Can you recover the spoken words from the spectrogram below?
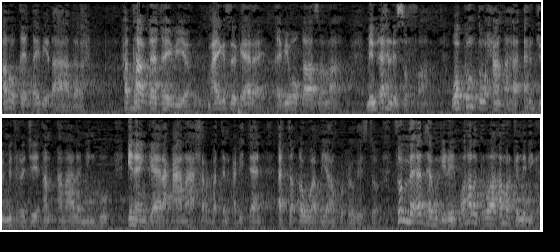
anuu qayqaybiya dhaha haddana. Haddaan qayqaybiyo maxaa iga soo gaaraya? Qaybiyo wuu qalaa soo maaha. Min ahli sufa wa kuntu waxaan ahaa arju mid rajeey an anaala minhu inaan gaaro caanaha sharbatan cabitaan ataqawaa biyo aan ku xoogaysto. Uma adhabu ilayhim waa amarka nebiga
